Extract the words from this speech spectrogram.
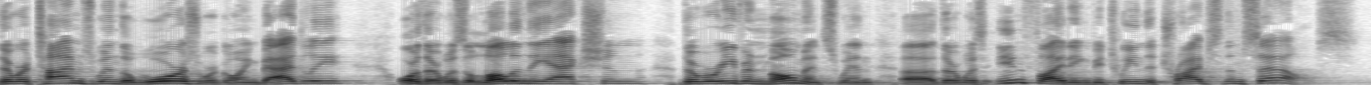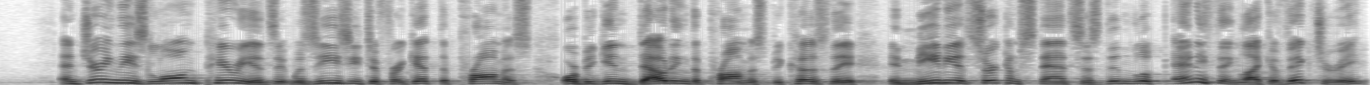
There were times when the wars were going badly, or there was a lull in the action. There were even moments when uh, there was infighting between the tribes themselves. And during these long periods, it was easy to forget the promise or begin doubting the promise because the immediate circumstances didn't look anything like a victory.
